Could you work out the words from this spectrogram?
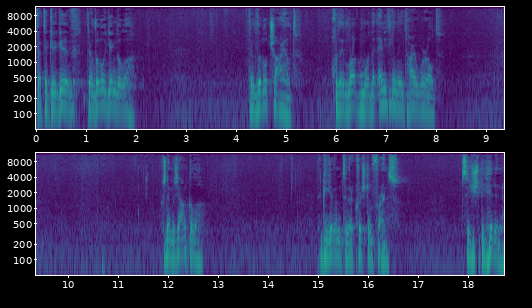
that they could give their little Yingala their little child, who they loved more than anything in the entire world, whose name was Yankala. They could give him to their Christian friends. So he should be hidden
